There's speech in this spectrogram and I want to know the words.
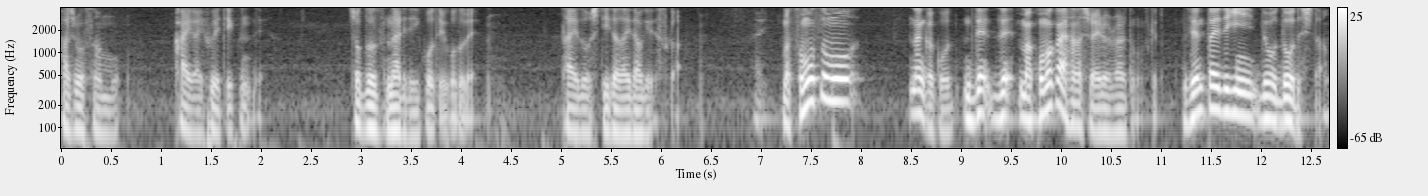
橋本さんも海外増えていくんでちょっとずつ慣れていこうということで帯同していただいたわけですが、はい。まあ、そもそもなんかこうぜぜ、まあ、細かい話はいろいろあると思うんですけど全体的にどうどうでした？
